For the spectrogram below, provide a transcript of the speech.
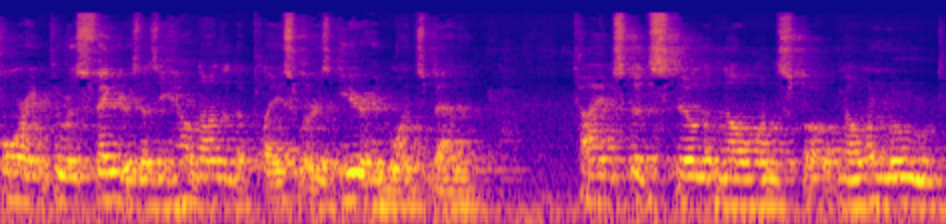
pouring through his fingers as he held on to the place where his ear had once been. Time stood still and no one spoke, no one moved.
